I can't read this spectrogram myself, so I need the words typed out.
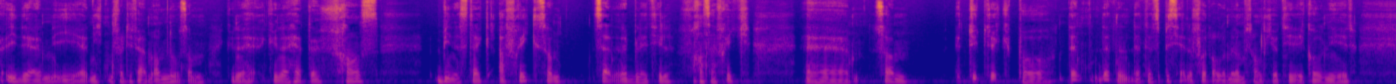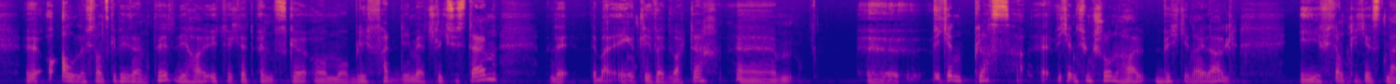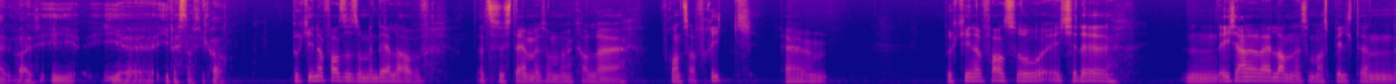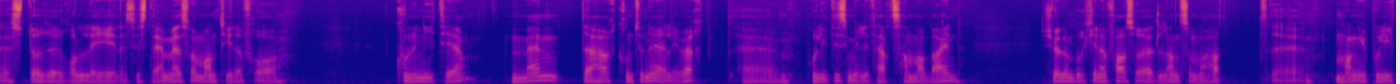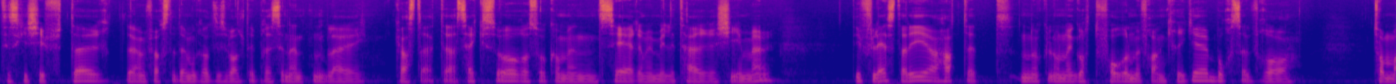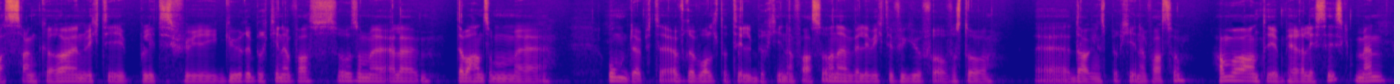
ideen i 1945 om noe som kunne, kunne hete France-Afrik, som senere ble til France-Afrik. Som et uttrykk på dette, dette, spesielle forholdet mellom Frankrike og tidligere kolonier. Eh, og alle franske presidenter de har uttrykt et ønske om å bli ferdig med et slikt system. Men det, det bare egentlig vedvarte. Uh, hvilken plass, hvilken funksjon har Burkina i dag i Frankrikes nærvær i, i, i Vest-Afrika? Burkina Faso som en del av dette systemet som man kaller France Afrique. Burkina Faso er ikke det det er ikke en av de landene som har spilt en eh, større rolle i det systemet, som antyder fra kolonitida, men det har kontinuerlig vært eh, politisk-militært samarbeid. Selv om Burkina Faso er et land som har hatt eh, mange politiske skifter. Den første demokratisk valgte presidenten ble kasta etter seks år, og så kom en serie med militære regimer. De fleste av de har hatt et noenlunde godt forhold med Frankrike, bortsett fra Thomas Sankara, en viktig politisk figur i Burkina Faso, som er, eller det var han som eh, omdøpte Øvre Volta til Burkina Faso. Han er en veldig viktig figur for å forstå eh, dagens Burkina Faso. Han var antiimperialistisk, men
